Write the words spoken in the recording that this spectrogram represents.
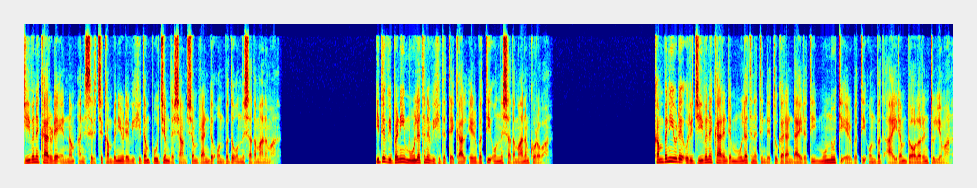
ജീവനക്കാരുടെ എണ്ണം അനുസരിച്ച് കമ്പനിയുടെ വിഹിതം പൂജ്യം ദശാംശം രണ്ട് ഒൻപത് ഒന്ന് ശതമാനമാണ്. ഇത് വിപണി മൂലധന വിഹിതത്തേക്കാൾ എഴുപത്തി ഒന്ന് ശതമാനം കുറവാണ്. കമ്പനിയുടെ ഒരു ജീവനക്കാരന്റെ മൂലധനത്തിന്റെ തുക രണ്ടായിരത്തി മുന്നൂറ്റി എഴുപത്തി ഒൻപത് ആയിരം ഡോളറിന് തുല്യമാണ്.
